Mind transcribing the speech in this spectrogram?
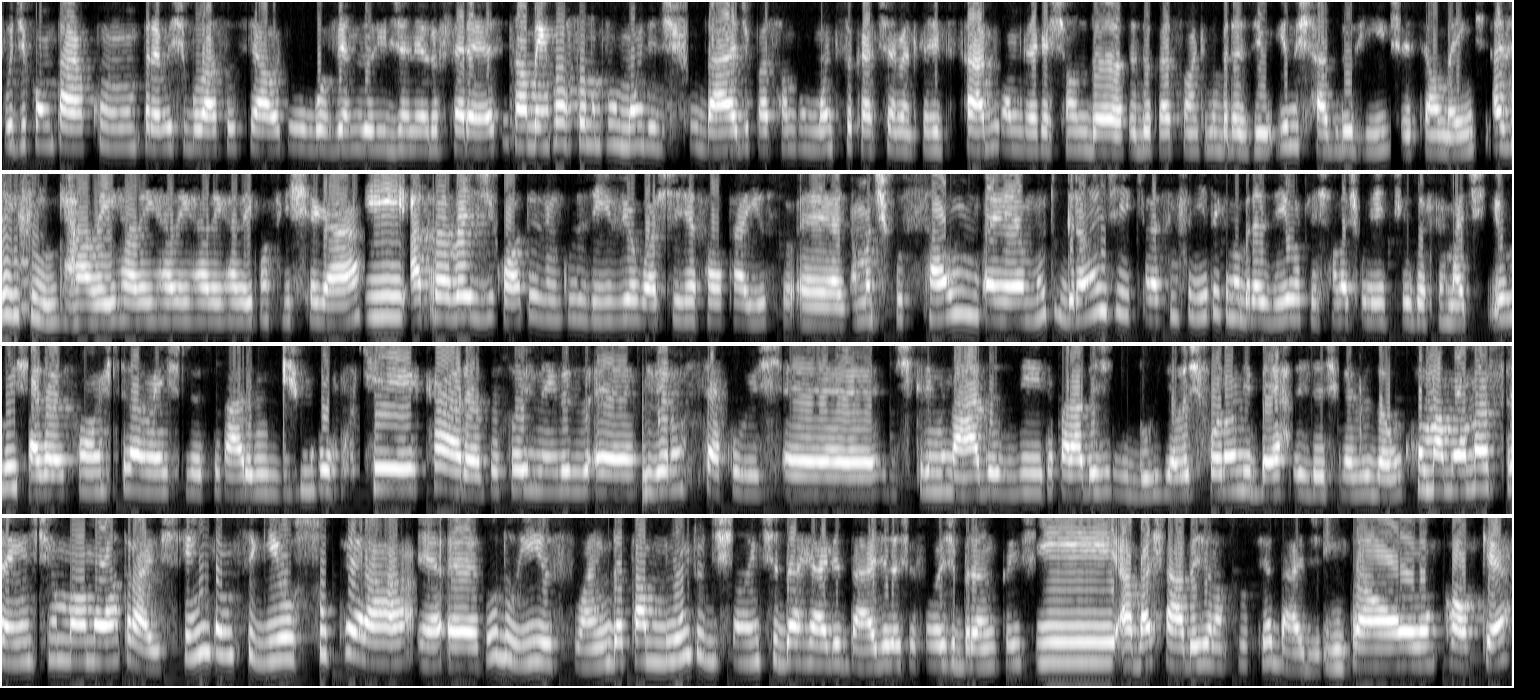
pude contar com um pré-vestibular social que o governo do Rio de Janeiro oferece. Também passando por muita dificuldade, passando por muito sucateamento, que a gente sabe como é a questão da educação aqui no Brasil e no estado do Rio, especialmente. Mas enfim, ralei, ralei, ralei, ralei, ralei, consegui chegar. E através de cotas, inclusive, eu gosto de ressaltar isso. É, é uma discussão é, muito grande, que parece infinita aqui no Brasil, a questão das políticas afirmativas, mas elas são extremamente necessárias mesmo, porque, cara, pessoas negras é, viveram séculos é, discriminadas e separadas de tudo. E elas foram libertas da escravidão com uma mão na frente e uma mão atrás. Quem conseguiu superar é, é, tudo isso ainda está muito distante da realidade das pessoas brancas e abastadas da nossa sociedade. Então, qualquer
